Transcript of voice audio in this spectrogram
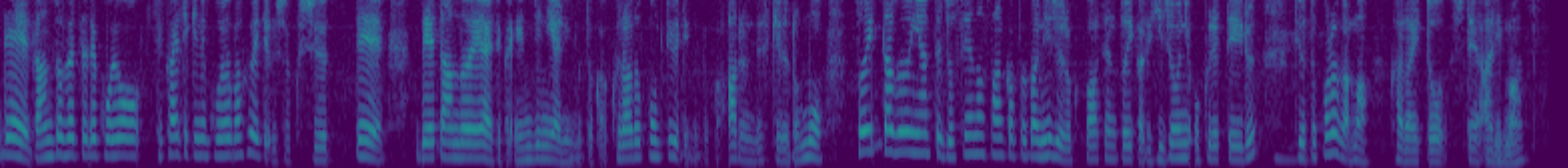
で男女別で雇用世界的に雇用が増えている職種ってデータ &AI とかエンジニアリングとかクラウドコンピューティングとかあるんですけれどもそういった分野って女性の参画が26%以下で非常に遅れているというところがまあ課題としてあります。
